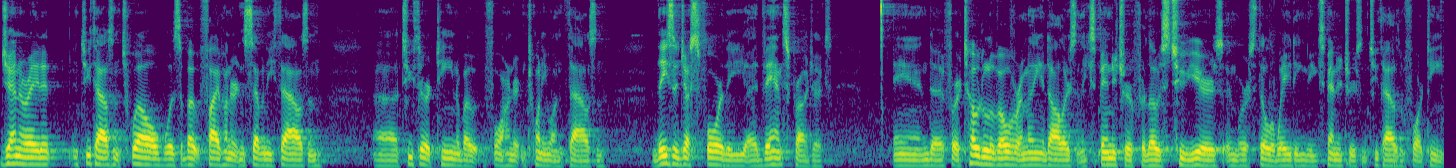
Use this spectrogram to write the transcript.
generated in 2012 was about 570,000 uh, 213 about 421,000. These are just for the advanced projects. And uh, for a total of over a million dollars in expenditure for those two years, and we're still awaiting the expenditures in 2014.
